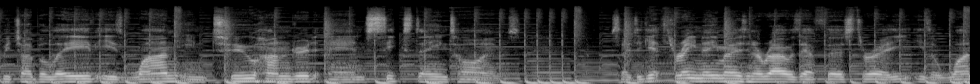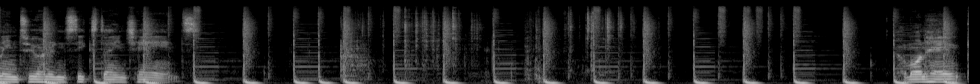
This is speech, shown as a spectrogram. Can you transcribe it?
which I believe is 1 in 216 times. So to get 3 Nemos in a row as our first 3 is a 1 in 216 chance. Come on, Hank.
